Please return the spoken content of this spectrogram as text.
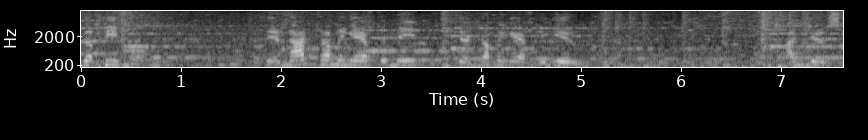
the people. But they're not coming after me, they're coming after you. I'm just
